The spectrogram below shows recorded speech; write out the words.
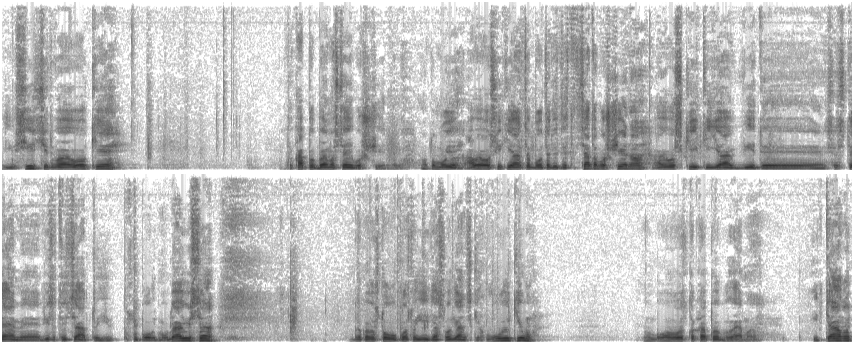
І всі ці два роки така проблема з цією вощиною. Ну, тому я, але оскільки я це була 230 вощина, але оскільки я від е, системи 230 поступово відмовляюся, використовував просто її для слов'янських вуликів, ну, бо ось така проблема. І тягнуть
